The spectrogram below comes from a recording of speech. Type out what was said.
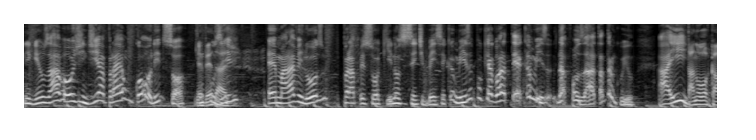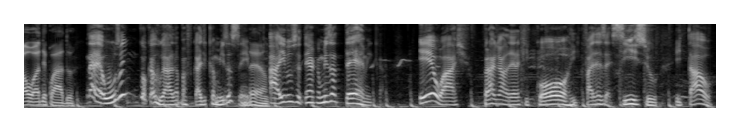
ninguém usava. Hoje em dia, a praia é um colorido só. É Inclusive, é maravilhoso pra pessoa que não se sente bem sem camisa, porque agora tem a camisa. Dá pra usar, tá tranquilo. Aí... Tá no local adequado. É, usa em qualquer lugar, dá pra ficar de camisa sempre. É. Aí você tem a camisa térmica. Eu acho, pra galera que corre, faz exercício e tal,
